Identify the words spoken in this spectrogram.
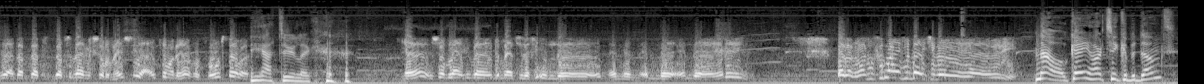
ja, dat, dat, dat ze werkelijk zullen missen. Ja, ik kan me er heel goed voorstellen. Ja, tuurlijk. ja, zo blijven bij de mensen in de, in de, in de, in de herinnering. Maar dat was het voor mij een beetje weer, uh, Willy. Nou, oké, okay, hartstikke bedankt.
